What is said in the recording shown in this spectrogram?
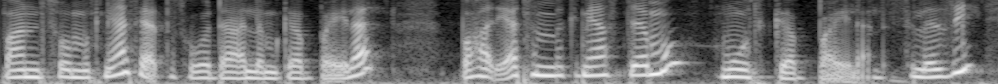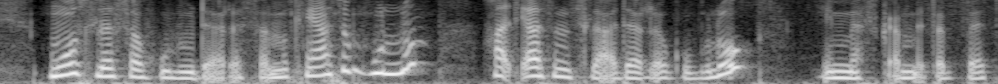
በአንድ ሰው ምክንያት ያጥቶ ወደ አለም ገባ ይላል። በኃጢአትም ምክንያት ደግሞ ሞት ገባ ይላል። ስለዚህ ሞት ለሰው ሁሉ ደረሰ ምክንያቱም ሁሉም ኃጢአትን ስላደረጉ ብሎ የሚያስቀምጥበት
